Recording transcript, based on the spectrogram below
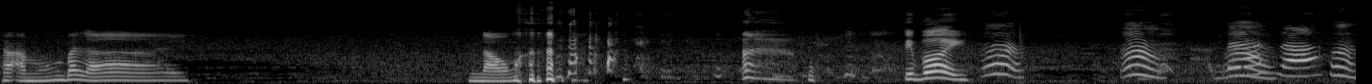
Sa among balay. Now. Tiboy. Hmm. Hmm. Besa. Hmm.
